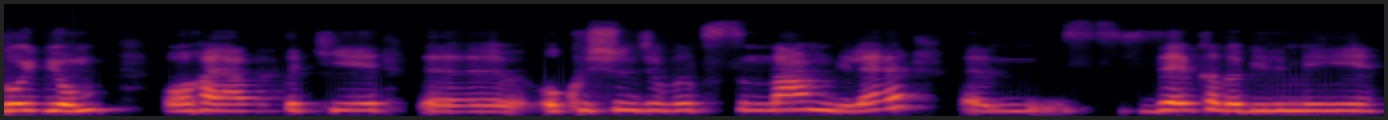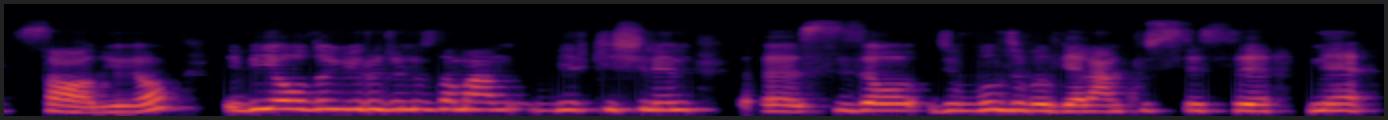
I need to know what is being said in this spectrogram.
doyum, o hayattaki e, o kuşun cıvıltısından bile e, zevk alabilmeyi sağlıyor. E, bir yolda yürüdüğünüz zaman bir kişinin e, size o cıvıl cıvıl gelen kuş sesi ne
